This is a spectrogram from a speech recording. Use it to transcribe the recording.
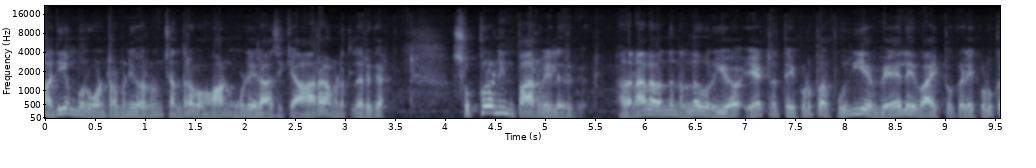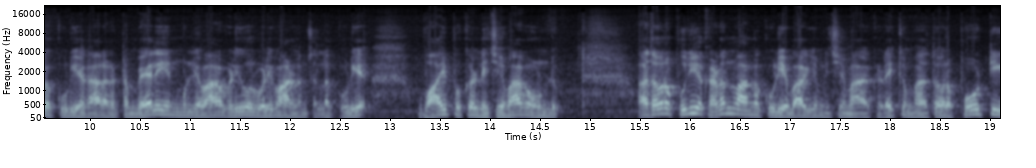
மதியம் ஒரு ஒன்றரை மணி வரலும் சந்திர பகவான் உங்களுடைய ராசிக்கு ஆறாம் இடத்துல இருக்கார். சுக்கரனின் பார்வையில் இருக்கார். அதனால் வந்து நல்ல ஒரு யோ ஏற்றத்தை கொடுப்பார். புதிய வேலை வாய்ப்புகளை கொடுக்கக்கூடிய காலகட்டம் வேலையின் மூலியமாக வெளியூர் வெளிமாநிலம் செல்லக்கூடிய வாய்ப்புகள் நிச்சயமாக உண்டு. அது தவிர புதிய கடன் வாங்கக்கூடிய பாகியம் நிச்சயமாக கிடைக்கும். அது தவிர போட்டி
